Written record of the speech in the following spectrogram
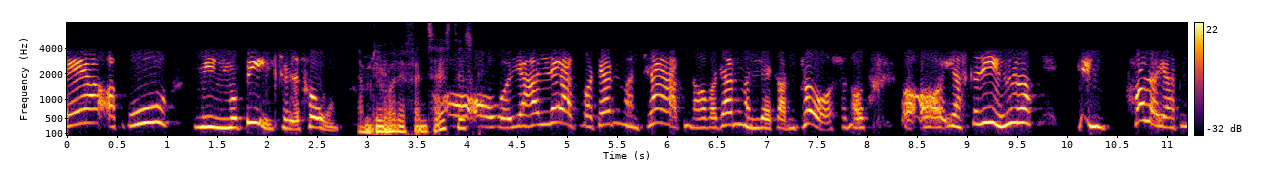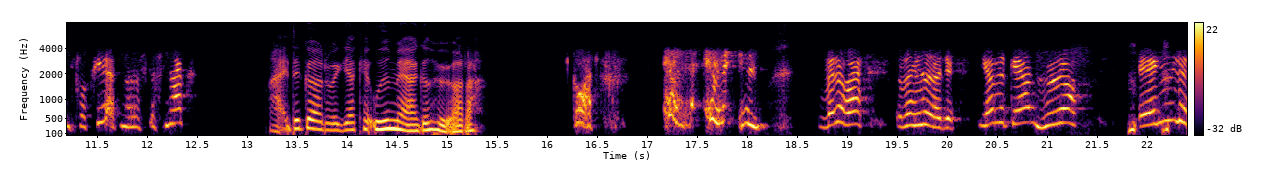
lære at bruge min mobiltelefon. Jamen, det var da fantastisk. Og, og jeg har lært, hvordan man tager den, og hvordan man lægger den på og sådan noget. Og, og jeg skal lige høre, holder jeg den forkert, når jeg skal snakke? Nej, det gør du ikke. Jeg kan udmærket høre dig. Godt. Ved du hvad? Hvad hedder det? Jeg vil gerne høre Engle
